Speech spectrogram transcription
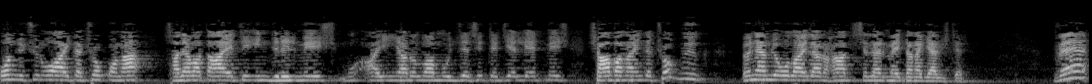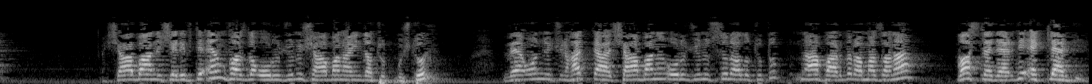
Onun için o ayda çok ona salavat ayeti indirilmiş, ayın yarılma mucizesi tecelli etmiş. Şaban ayında çok büyük önemli olaylar, hadiseler meydana gelmiştir. Ve Şaban-ı Şerif'te en fazla orucunu Şaban ayında tutmuştur. Ve onun için hatta Şaban'ın orucunu sıralı tutup ne yapardı? Ramazan'a vaslederdi, eklerdi.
